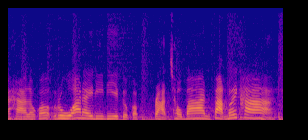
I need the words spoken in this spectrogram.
นะคะ แล้วก็รู้อะไรดีๆ เกี่ยวกับปราชญ์ชาวบ้านฝากด้วยค่ะ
